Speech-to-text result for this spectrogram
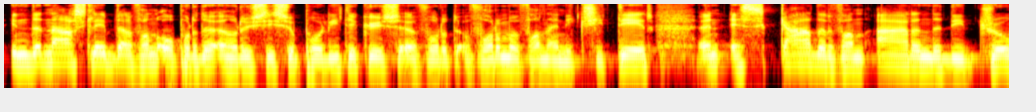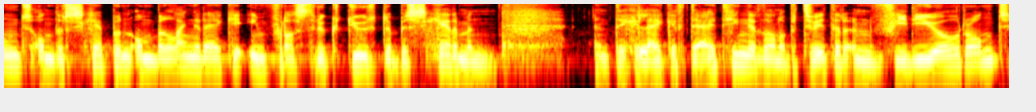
in de nasleep daarvan opperde een Russische politicus eh, voor het vormen van, en ik citeer, een eskader van arenden die drones onderscheppen om belangrijke infrastructuur te beschermen. En tegelijkertijd ging er dan op Twitter een video rond,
